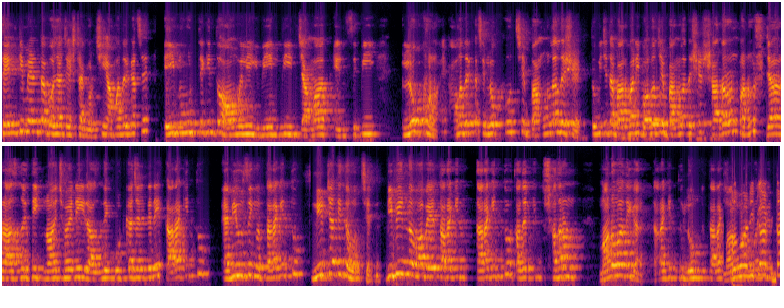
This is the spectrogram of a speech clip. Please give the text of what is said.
সেন্টিমেন্টটা বোঝার চেষ্টা করছি। আমাদের কাছে এই মুহূর্তে কিন্তু Awami League BNP Jamaat NCP লক্ষ্য নয়। আমাদের কাছে লক্ষ্য হচ্ছে বাংলাদেশের, তুমি যেটা বারবারই বলো যে বাংলাদেশের সাধারণ মানুষ যারা রাজনৈতিক নয় ছয় নেই, রাজনৈতিক কুটকাচারিতে নেই, তারা কিন্তু অ্যাবিউজিং তারা কিন্তু নির্যাতিত হচ্ছেন। বিভিন্ন ভাবে তারা কিন্তু তারা কিন্তু, তাদের কিন্তু সাধারণ মানবাধিকার তারা কিন্তু তারা মানবাধিকারটা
